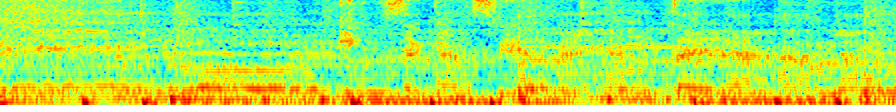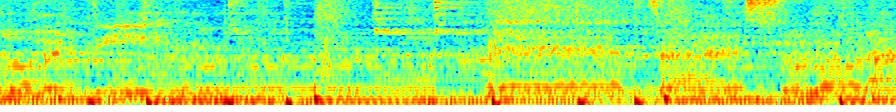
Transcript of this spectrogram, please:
Tengo 15 canciones enteras hablando de ti. Esta es solo la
